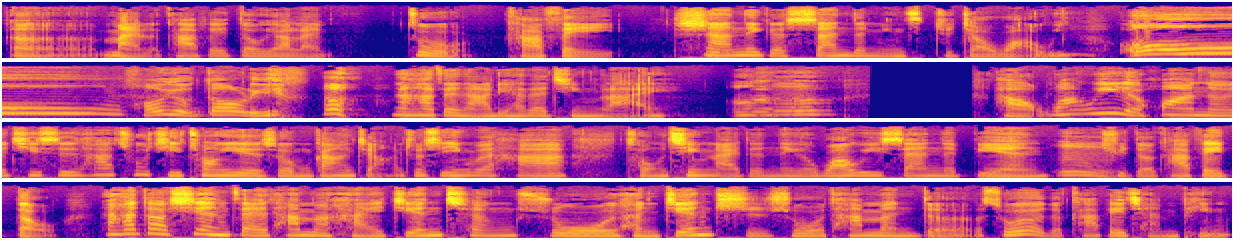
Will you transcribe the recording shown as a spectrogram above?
呃买了咖啡豆要来做咖啡。是那那个山的名字就叫瓦威哦，好有道理。那他在哪里？他在青莱。嗯哼。好，瓦威的话呢，其实他初期创业的时候，我们刚刚讲，就是因为他从青莱的那个瓦威山那边嗯取得咖啡豆。嗯、那他到现在，他们还坚称说，很坚持说，他们的所有的咖啡产品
